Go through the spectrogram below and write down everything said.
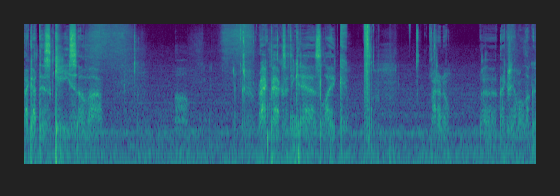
I got this case of uh, um, rack packs. I think it has like I don't know. Uh, actually, I'm gonna look.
